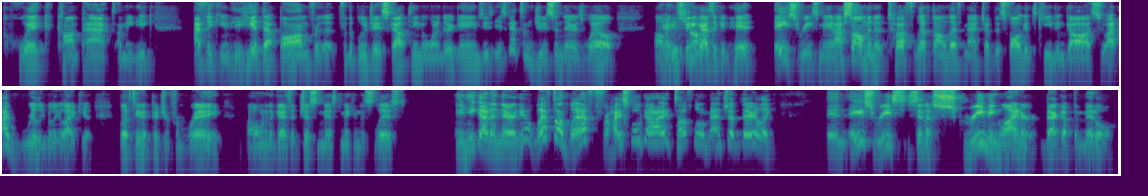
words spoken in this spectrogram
quick, compact. I mean, he. I think he, he hit that bomb for the for the Blue Jays scout team in one of their games. He's, he's got some juice in there as well. Um, yeah, and speaking of guys that can hit, Ace Reese, man, I saw him in a tough left on left matchup this fall against Kevin Goss, who I, I really really like. Left handed pitcher from Ray, uh, one of the guys that just missed making this list and he got in there and you know left on left for high school guy tough little matchup there like and ace reese sent a screaming liner back up the middle.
